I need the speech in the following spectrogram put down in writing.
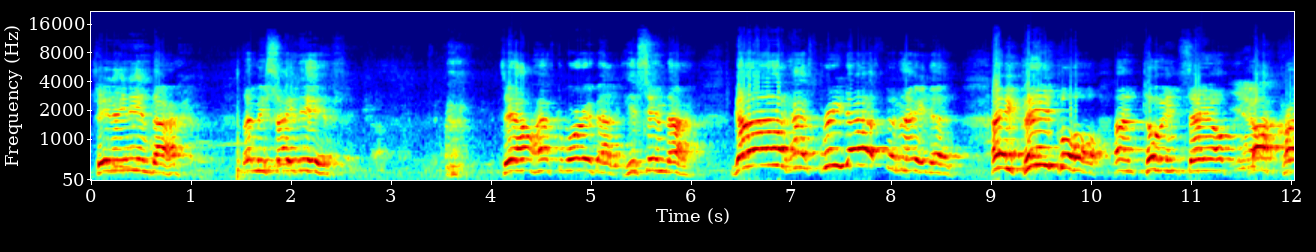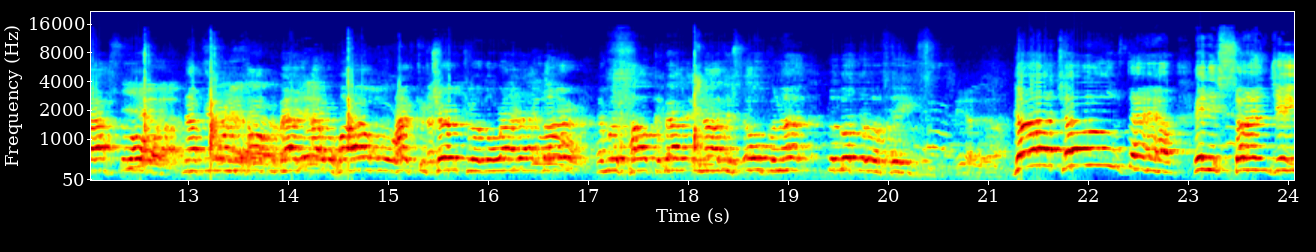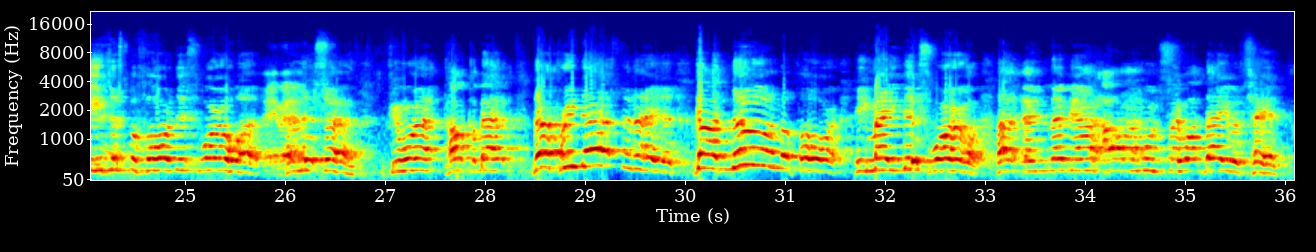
See, it ain't in there. Let me say this. See, I don't have to worry about it. It's in there. God has predestinated a people unto himself Yeah. by Christ the Lord. Yeah. Now, if you want to talk about it later while, after church, we'll go right out there and we'll talk about it, and I'll just open up the book of Ephesians. God chose them in His Son Jesus before this world was. Amen. And listen, if you want to talk about it, they're predestinated. God knew them before He made this world. Uh, and let me, I, I want to say what David said.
